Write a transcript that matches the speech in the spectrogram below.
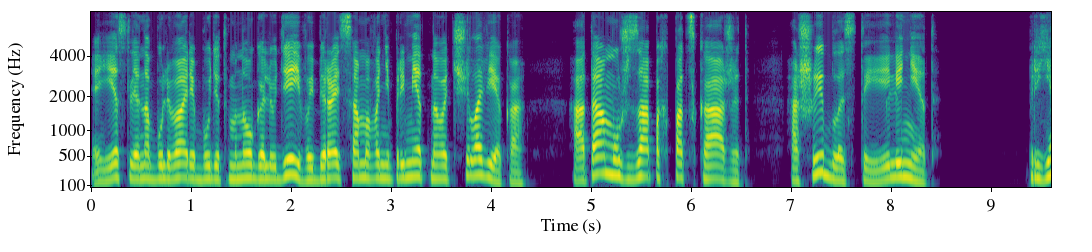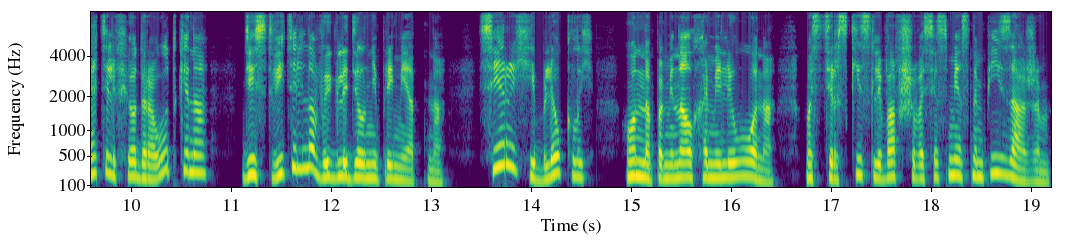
Если на бульваре будет много людей, выбирай самого неприметного человека. А там уж запах подскажет, ошиблась ты или нет. Приятель Федора Уткина действительно выглядел неприметно. Серый и блеклый, он напоминал хамелеона, мастерски сливавшегося с местным пейзажем.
